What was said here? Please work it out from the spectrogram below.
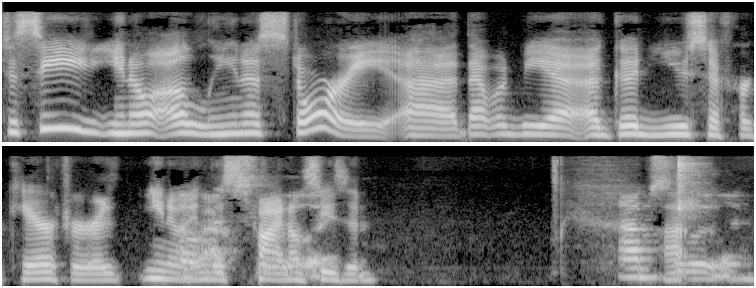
to see you know a Lena story. Uh, that would be a, a good use of her character, you know, Oh, in this final season. Absolutely.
